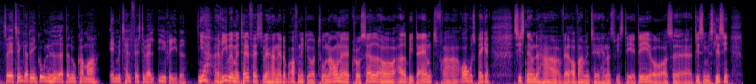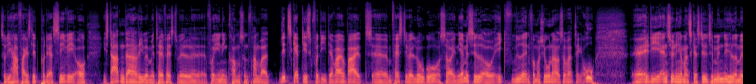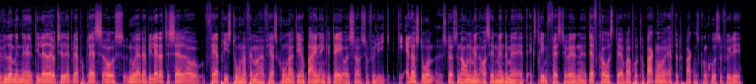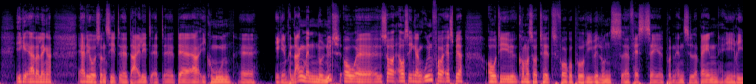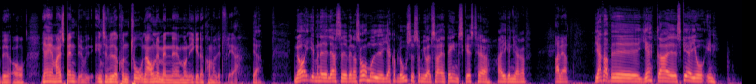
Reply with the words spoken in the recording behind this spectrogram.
Så jeg tænker, det er en god nyhed, at der nu kommer en metalfestival i Ribe. Ja, Ribe Metal Festival har netop offentliggjort to navne, Crocell og I'll Be Damned fra Aarhus begge. Sidstnævnte har været opvarmning til henholdsvis D&D og også uh, Dizzy Miss Lizzy, så de har faktisk lidt på deres CV, og i starten, da Ribe Metal Festival uh, øh, forening kom sådan frem, var lidt skeptisk, fordi der var jo bare et uh, festival-logo og så en hjemmeside og ikke videre informationer, og så var jeg tænkt, oh, alle de ansøgninger, man skal stille til myndigheder med videre, men uh, de lader jo til at være på plads, og nu er der billetter til salg, og færre pris 275 kroner. Det er jo bare en enkelt dag, og så selvfølgelig ikke de allerstørste øh, navne, men også en mente med at Extremfestivalen øh, Death Coast, der var på tobakken, og efter tobakkens konkurs selvfølgelig ikke er der længere, er det jo sådan set øh, dejligt, at der er i kommunen ikke en pendant, men noget nyt, og øh, så også en gang uden for Esbjerg, og de kommer så til at foregå på Ribe Lunds øh, festsal på den anden side af banen i Ribe, og ja, jeg er meget spændt. Indtil videre kun to navne, men øh, må ikke der kommer lidt flere. Ja. Nå, jamen øh, lad os øh, vende os over mod øh, Jakob Lose, som jo altså er dagens gæst her. Hej igen, Jakob. Hej med Jakob, øh, ja, der øh, sker jo en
